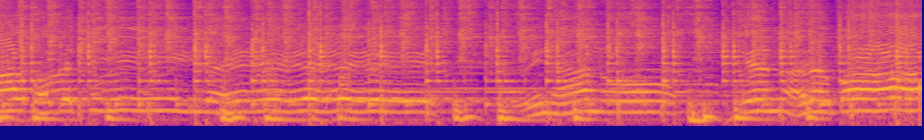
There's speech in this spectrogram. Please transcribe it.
આ ભક્તિ રે, વિનાનો એ નરબાઈ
